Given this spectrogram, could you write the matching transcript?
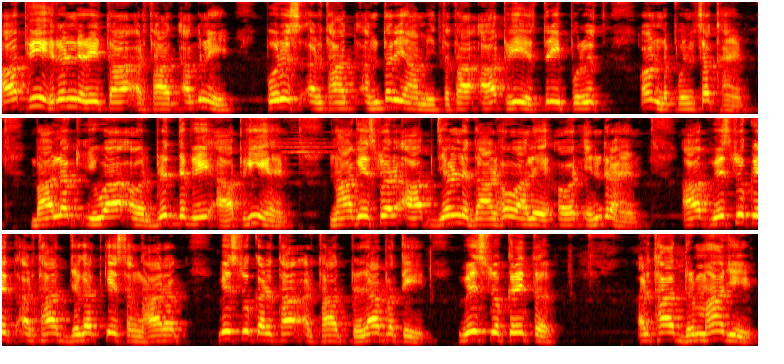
आप ही हिरण्य रेता अर्थात अग्नि, पुरुष अर्थात अंतर्यामी तथा आप ही स्त्री, पुरुष और नपुंसक हैं। बालक, युवा और वृद्ध भी आप ही हैं। नागेश्वर, आप जीर्ण दाढ़ों वाले और इंद्र हैं। आप विश्वकृत अर्थात जगत के संहारक, विश्वकर्ता अर्थात प्रजापति, विश्वकृत अर्थात ब्रह्मा जी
